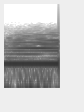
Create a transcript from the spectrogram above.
Mm-hmm.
